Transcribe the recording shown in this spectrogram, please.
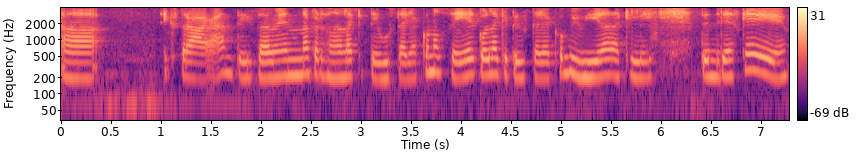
uh, extravagante, ¿saben? Una persona a la que te gustaría conocer, con la que te gustaría convivir, a la que le tendrías que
